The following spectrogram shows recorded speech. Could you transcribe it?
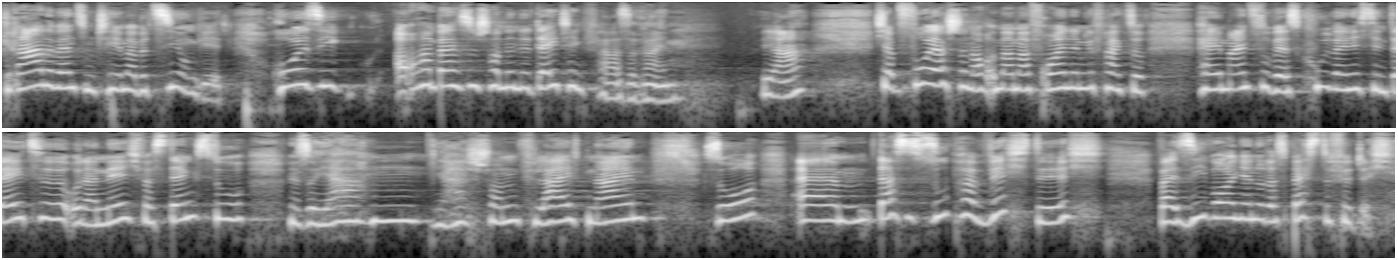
Gerade wenn es um Thema Beziehung geht. Hol sie auch am besten schon in eine Datingphase rein. Ja, ich habe vorher schon auch immer mal Freundinnen gefragt, so, hey, meinst du, wäre es cool, wenn ich den date oder nicht? Was denkst du? Und so, ja, hm, ja, schon, vielleicht, nein. So, ähm, das ist super wichtig, weil sie wollen ja nur das Beste für dich.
